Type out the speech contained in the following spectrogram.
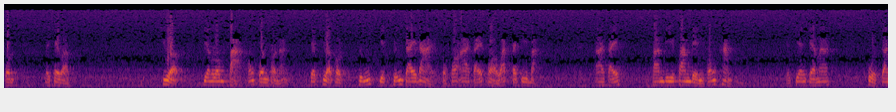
คนไม่ใช่ว่า เชื่อเพียงลมปากของคนเท่านั้น จะเชื่อเขาถึงจิตถึงใจได้ก็เพราะอาศัยขอวัดปฏิบัติ อาศัยความดีความเด่นของท่านจะเพียงแต่มาพูดกัน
